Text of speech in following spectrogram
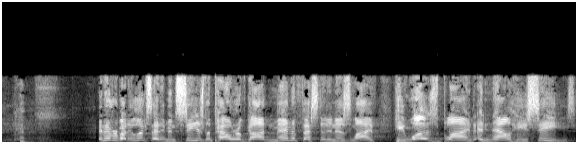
and everybody looks at him and sees the power of God manifested in his life. He was blind and now he sees.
